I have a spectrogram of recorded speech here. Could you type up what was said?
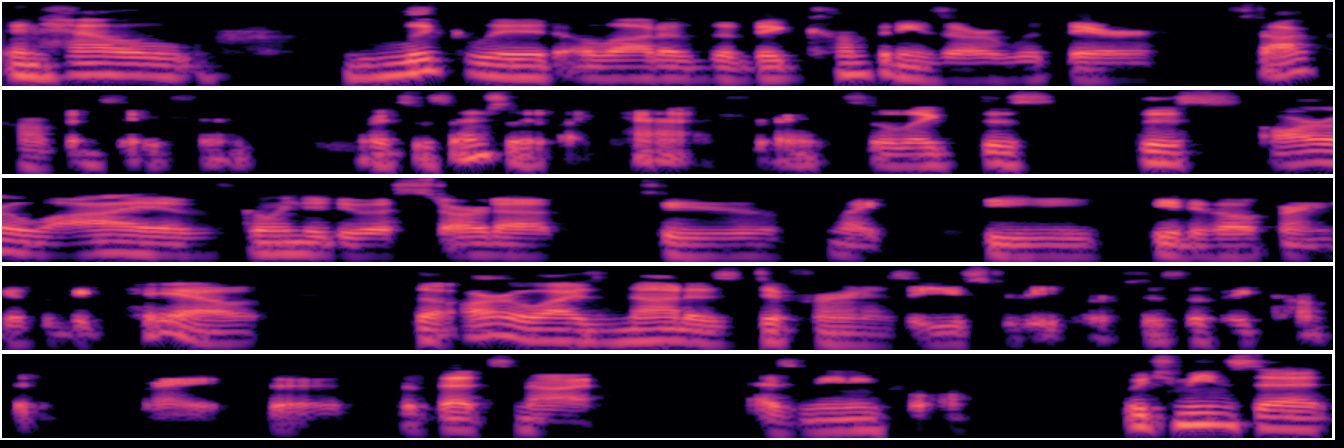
and how liquid a lot of the big companies are with their stock compensation, where it's essentially like cash, right? So like this this ROI of going to do a startup to like be be a developer and get the big payout, the ROI is not as different as it used to be versus a big company, right? The the bet's not as meaningful, which means that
